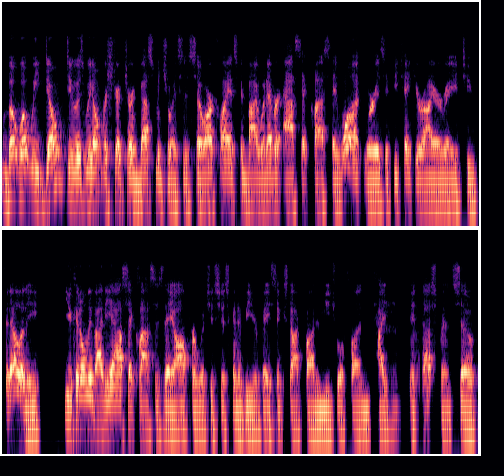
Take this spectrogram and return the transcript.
But what we don't do is we don't restrict your investment choices. So our clients can buy whatever asset class they want. Whereas if you take your IRA to Fidelity, you can only buy the asset classes they offer, which is just going to be your basic stock, bond, and mutual fund type mm-hmm. investments. So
